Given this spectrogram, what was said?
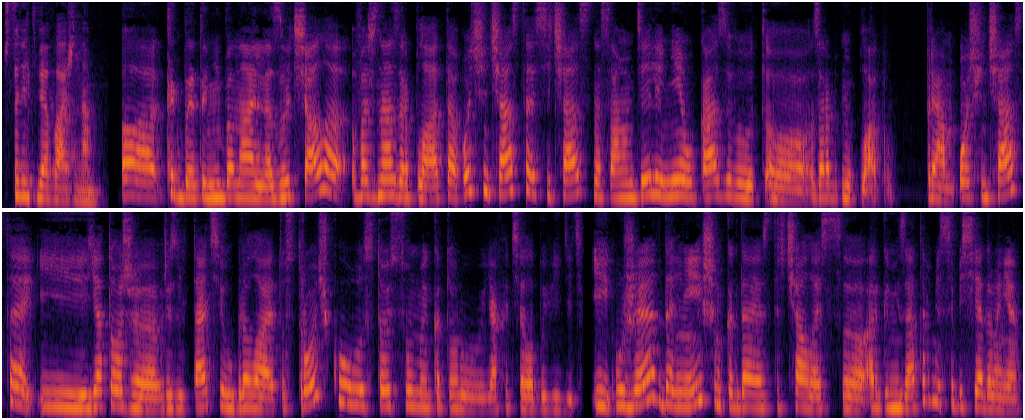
Что для тебя важно? А, как бы это ни банально звучало, важна зарплата. Очень часто сейчас на самом деле не указывают э, заработную плату. Прям очень часто. И я тоже в результате убрала эту строчку с той суммой, которую я хотела бы видеть. И уже в дальнейшем, когда я встречалась с организаторами собеседования,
